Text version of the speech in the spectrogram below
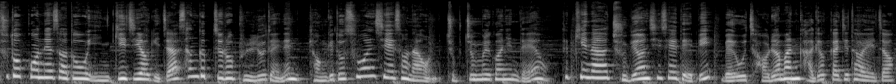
수도권에서도 인기 지역이자 상급지로 분류되는 경기도 수원시에서 나온 죽준 물건인데요. 특히나 주변 시세 대비 매우 저렴한 가격까지 더해져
